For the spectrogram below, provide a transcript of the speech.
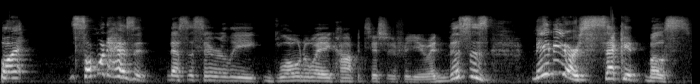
but someone hasn't necessarily blown away competition for you, and this is maybe our second most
